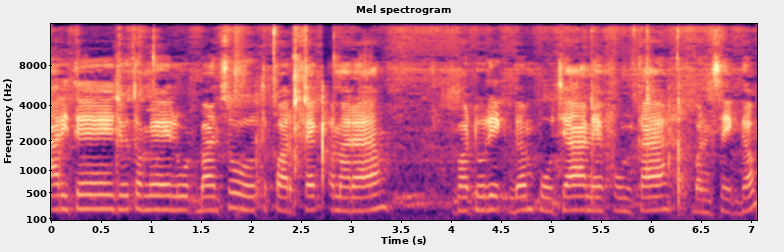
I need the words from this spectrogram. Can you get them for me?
આ રીતે જો તમે લોટ બાંધશો, તો પરફેક્ટ તમારા ભટુરે એકદમ પોચા અને ફૂલકા બનશે એકદમ.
